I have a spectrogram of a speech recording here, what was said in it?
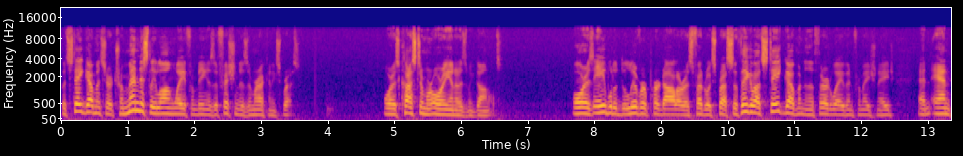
But state governments are a tremendously long way from being as efficient as American Express or as customer oriented as McDonald's or as able to deliver per dollar as Federal Express. So think about state government in the third wave information age and, and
